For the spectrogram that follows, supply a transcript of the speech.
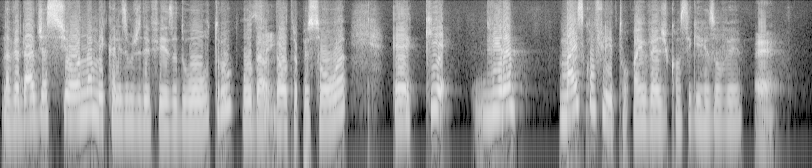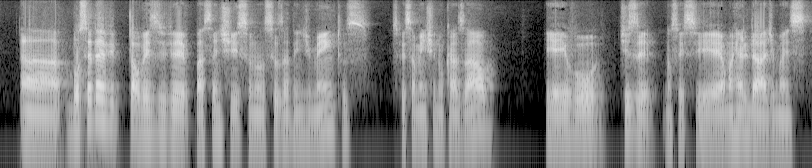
Na verdade, aciona o mecanismo de defesa do outro ou da, da outra pessoa, é, que vira mais conflito ao invés de conseguir resolver. É. Uh, você deve talvez viver bastante isso nos seus atendimentos, especialmente no casal. E aí eu vou dizer, não sei se é uma realidade, mas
